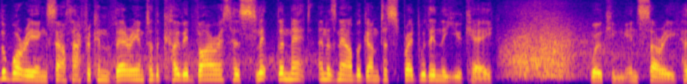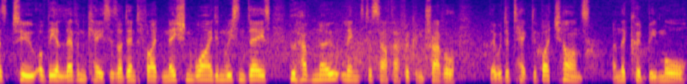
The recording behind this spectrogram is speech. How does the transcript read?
The worrying South African variant of the COVID virus has slipped the net and has now begun to spread within the UK. Woking in Surrey has two of the 11 cases identified nationwide in recent days who have no links to South African travel. They were detected by chance and there could be more.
